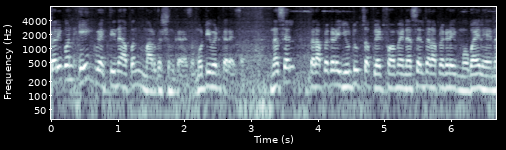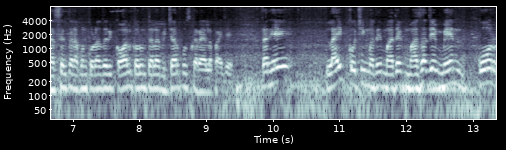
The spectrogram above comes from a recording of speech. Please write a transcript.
तरी पण एक व्यक्तीनं आपण मार्गदर्शन करायचं मोटिवेट करायचं. नसेल तर आपल्याकडे यूट्यूबचा प्लॅटफॉर्म आहे नसेल तर आपल्याकडे मोबाईल आहे नसेल तर आपण कोणातरी कॉल करून त्याला विचारपूस करायला पाहिजे. तर हे लाईफ कोचिंगमध्ये माझ्या माझा जे मेन कोर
